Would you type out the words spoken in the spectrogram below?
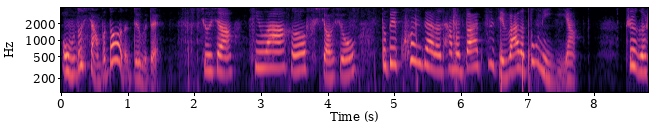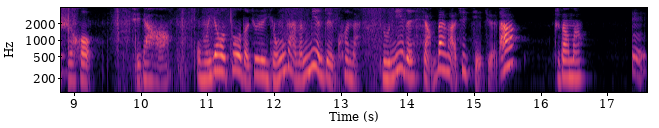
我们都想不到的，对不对？就像青蛙和小熊都被困在了他们挖自己挖的洞里一样。这个时候，徐家豪，我们要做的就是勇敢的面对困难，努力的想办法去解决它，知道吗？嗯。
